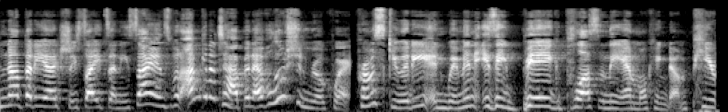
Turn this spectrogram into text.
Not that he actually cites any science, but I'm gonna tap in evolution real quick. Promiscuity in women is a big plus in the animal kingdom. Period.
